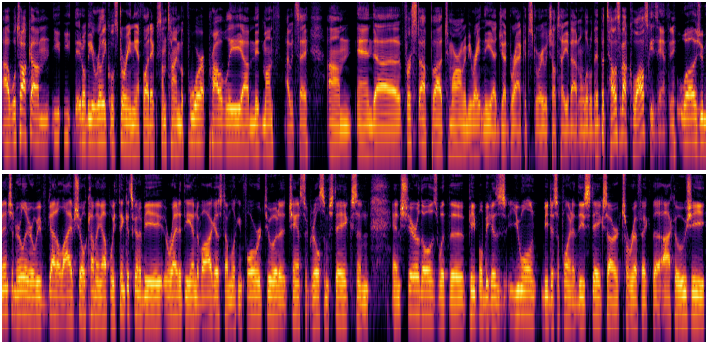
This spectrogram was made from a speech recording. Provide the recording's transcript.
uh, we'll talk. Um, you, you, it'll be a really cool story in the Athletic sometime before probably uh, mid month, I would say. Um, and uh, first up uh, tomorrow, I'm going to be writing the uh, Judd Brackett story, which I'll tell you about in a little bit. But tell us about Kowalski's, Anthony. Well, as you mentioned earlier, we've got a live show coming up. We think it's going to be right at the end of August. I'm looking forward to it. A chance to grill some steaks and and share those with the people because you won't be disappointed. These steaks are terrific. The Akaushi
